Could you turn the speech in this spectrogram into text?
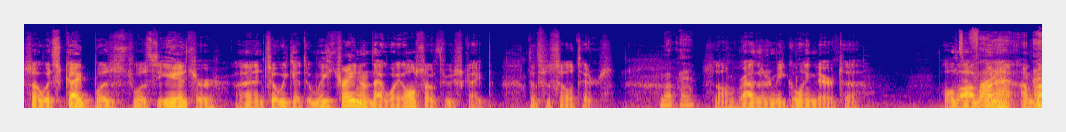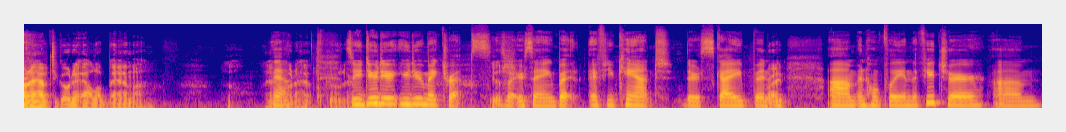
so with Skype was was the answer uh, until we get them. We train them that way also through Skype, the facilitators. okay. So rather than me going there to, although To I'm gonna ha- I'm gonna have to go to Alabama. So I'm Yeah. gonna have to go there. So you do do you do make trips, Yes. is what you're saying. But if you can't, there's Skype and Right. um, and hopefully in the future um,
